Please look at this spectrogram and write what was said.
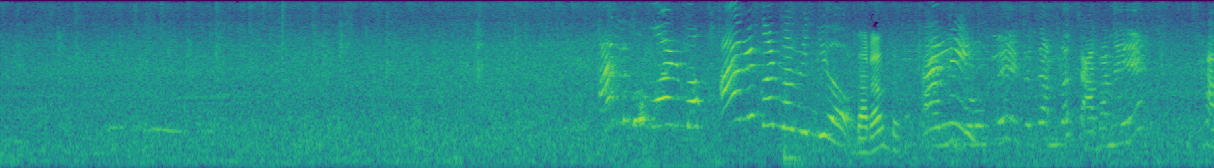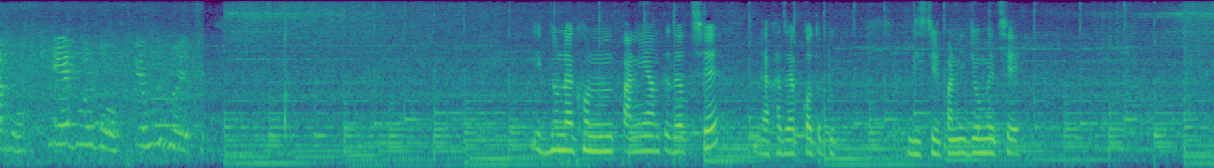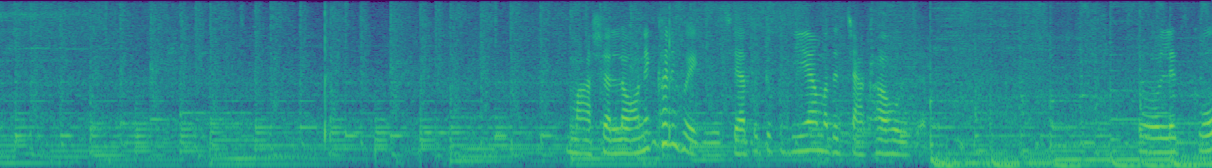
আমি করব আমি করব ভিডিও দাঁড়াও তো। পানি এটাতে আমরা চা বানিয়ে খাব খেয়ে বলব কেমন হয়েছে? ইবনুন এখন পানি আনতে যাচ্ছে দেখা যাক কতটুকু বৃষ্টির পানি জমেছে। মাশাল্লাহ অনেকখানি হয়ে গিয়েছে। এতটুকু দিয়ে আমাদের চা খাওয়া হয়ে যাবে। তো লেটস গো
